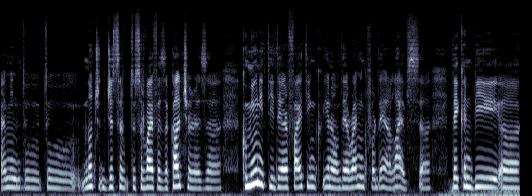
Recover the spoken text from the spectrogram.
I mean, to to not just sur to survive as a culture, as a community. They are fighting. You know, they are running for their lives. Uh, they can be uh,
